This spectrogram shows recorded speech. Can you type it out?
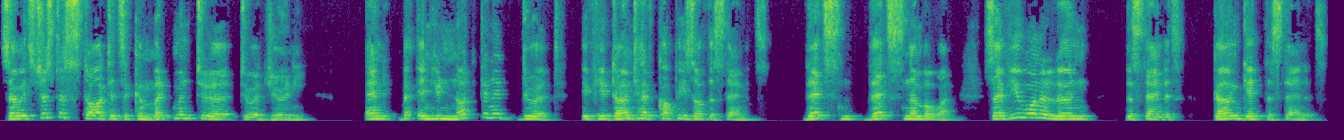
So it's just a start. It's a commitment to a to a journey, and and you're not going to do it if you don't have copies of the standards. That's that's number one. So if you want to learn the standards, go and get the standards.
